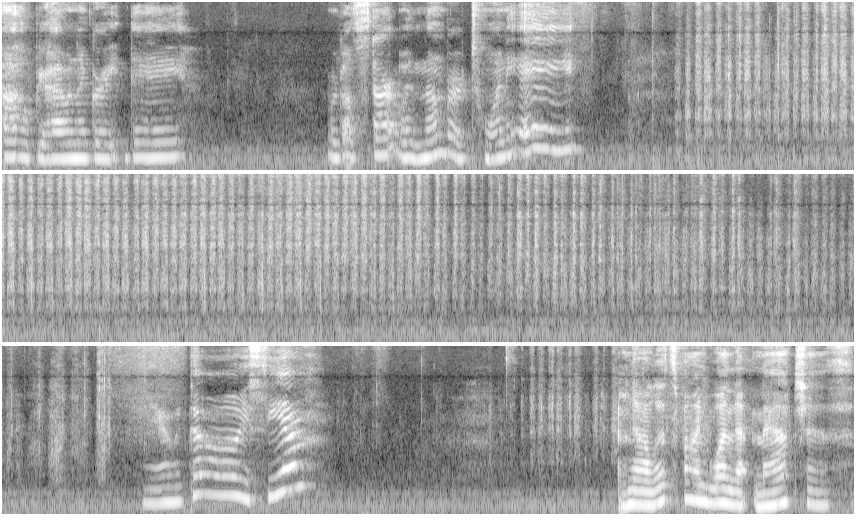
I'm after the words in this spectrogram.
I hope you're having a great day. We're going to start with number 28. There we go. You see him? Now let's find one that matches.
